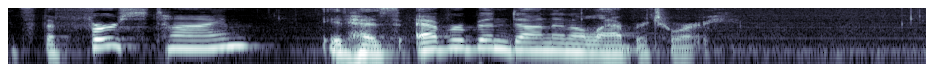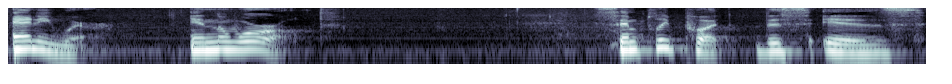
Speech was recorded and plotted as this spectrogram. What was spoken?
It's the first time it has ever been done in a laboratory, anywhere in the world. Simply put, this is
